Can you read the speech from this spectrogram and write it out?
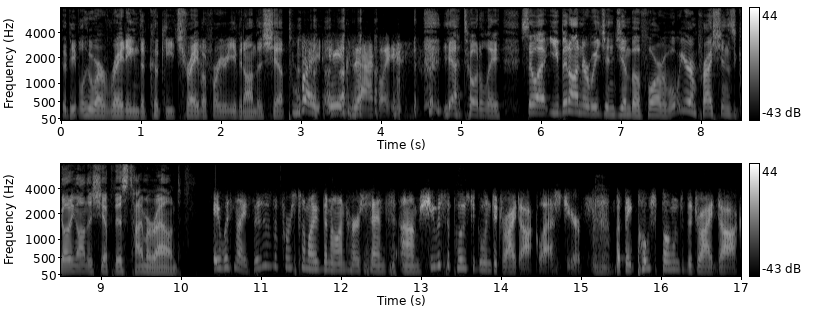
The people who are raiding the cookie tray before you're even on the ship. right, exactly. yeah, totally. So uh, you've been on Norwegian Gem before, but what were your impressions going on the ship this time around? It was nice. This is the first time I've been on her since um, she was supposed to go into dry dock last year, mm-hmm. but they postponed the dry dock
